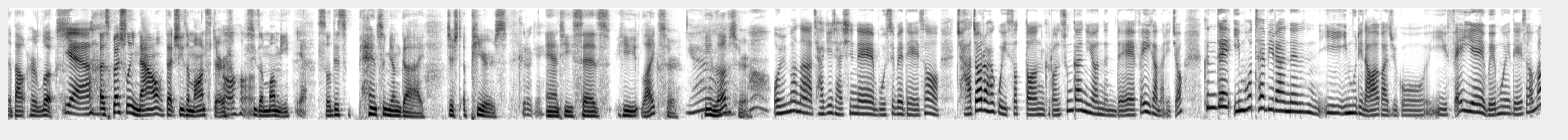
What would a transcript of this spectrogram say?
about her looks. Yeah. Especially now that she's a monster. She's a mummy. Yeah. So this handsome young guy just appears 그러게. and he says he likes her. He Yeah. loves her. 얼마나 자기 자신의 모습에 대해서 좌절을 하고 있었던 그런 순간이었는데 페이가 말이죠. 근데 임호탭이라는 이 인물이 나와 가지고 이 페이의 외모에 대해서 막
